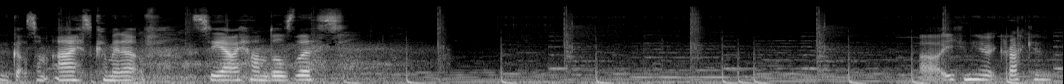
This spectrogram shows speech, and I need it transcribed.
we've got some ice coming up. Let's see how he handles this. Oh, you can hear it cracking.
